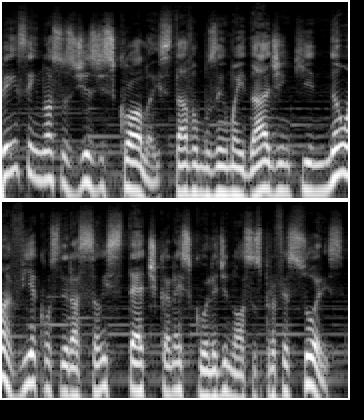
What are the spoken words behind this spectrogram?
Pensa em nossos dias de escola, estávamos em uma idade em que não havia consideração estética na escolha de nossos professores,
